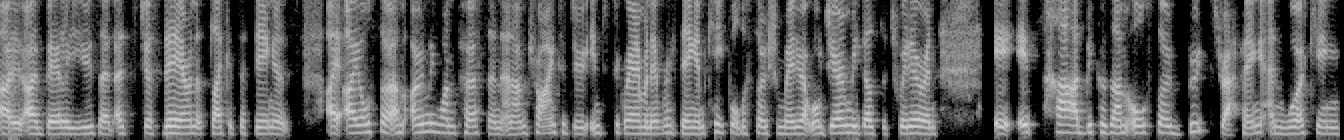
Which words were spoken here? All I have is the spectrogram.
I, I barely use it. It's just there and it's like it's a thing. It's I, I also i'm only one person and i'm trying to do instagram and everything and keep all the social media up well jeremy does the twitter and it, it's hard because i'm also bootstrapping and working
